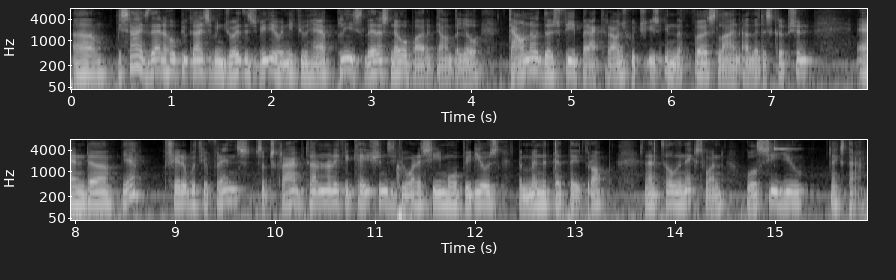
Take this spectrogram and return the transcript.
Um, besides that I hope you guys have enjoyed this video. And if you have please let us know about it down below. Download those backgrounds which is in the first line of the description. And uh, yeah share it with your friends. Subscribe turn on notifications if you want to see more videos the minute that they drop. And until the next one we'll see you next time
